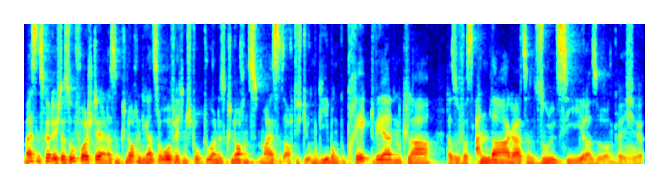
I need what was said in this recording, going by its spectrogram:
Meistens könnt ihr euch das so vorstellen, dass ein Knochen, die ganzen Oberflächenstrukturen des Knochens meistens auch durch die Umgebung geprägt werden. Klar, da so etwas anlagert, sind Sulci, also irgendwelche genau.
